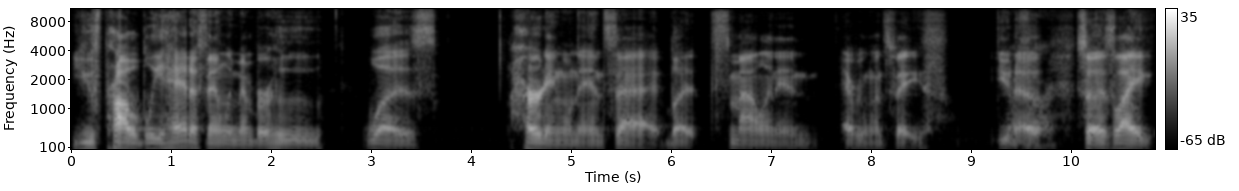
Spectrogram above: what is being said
you've probably had a family member who was hurting on the inside but smiling in everyone's face you know? so it's like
